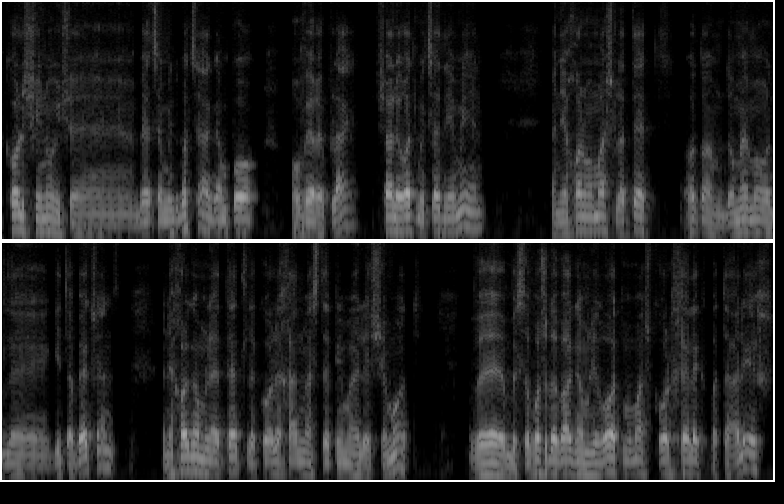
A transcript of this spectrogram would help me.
כל שינוי שבעצם מתבצע, גם פה עובר apply. אפשר לראות מצד ימין, אני יכול ממש לתת, עוד פעם, דומה מאוד ל-GitHub Actions, אני יכול גם לתת לכל אחד מה-stepים האלה שמות, ובסופו של דבר גם לראות ממש כל חלק בתהליך,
